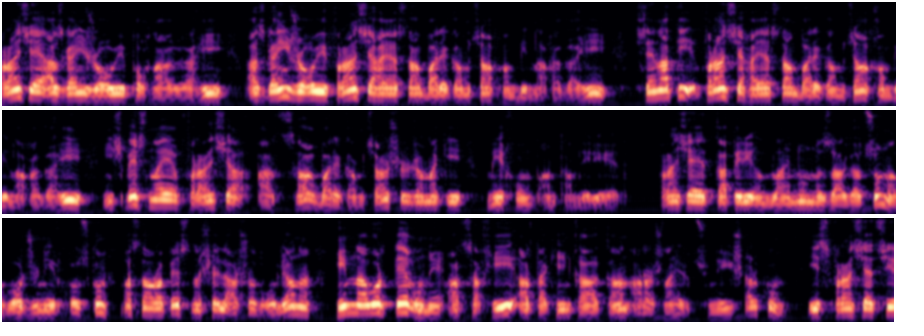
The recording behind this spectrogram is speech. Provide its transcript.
Ֆրանսիայի ազգային ժողովի փոխնախագահի, ազգային ժողովի Ֆրանսիա-Հայաստան բարեկամության խմբի նախագահի, սենատի Ֆրանսիա-Հայաստան բարեկամության խմբի նախագահի, ինչպես նաեւ Ֆրանսիա-Արցախ բարեկամության շրջանակի մի խումբ անդամների հետ։ Ֆրանսիայի հետ կապերի ընդլայնումն ու զարգացումը Որջինի իր խոսքում մասնավորապես նշել է Աշոտ Ղուլյանը, հիմնավոր տեղ ունի Արցախի արտաքին քաղաքական առաջնահերթությունների շարքում, իսկ ֆրանսիացի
